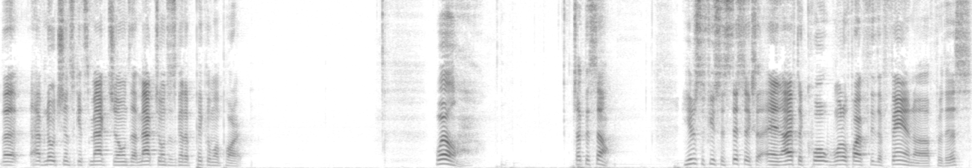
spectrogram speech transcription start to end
that have no chance against Mac Jones, that Mac Jones is going to pick them apart. Well, check this out. Here's a few statistics, and I have to quote 105.3 The Fan uh, for this.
